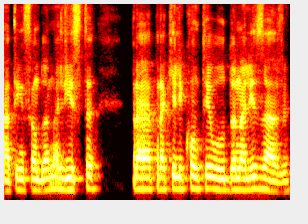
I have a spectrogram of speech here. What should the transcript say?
a, atenção do analista para aquele conteúdo analisável.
